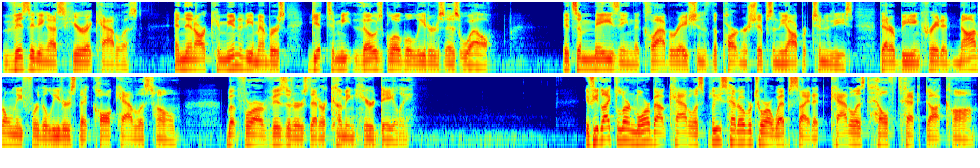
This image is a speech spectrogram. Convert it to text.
visiting us here at Catalyst. And then our community members get to meet those global leaders as well. It's amazing the collaborations, the partnerships, and the opportunities that are being created not only for the leaders that call Catalyst home, but for our visitors that are coming here daily. If you'd like to learn more about Catalyst, please head over to our website at catalysthealthtech.com.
